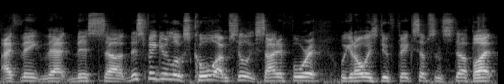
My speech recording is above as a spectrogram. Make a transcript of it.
I think that this uh, this figure looks cool. I'm still excited for it. We can always do fix-ups and stuff, but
